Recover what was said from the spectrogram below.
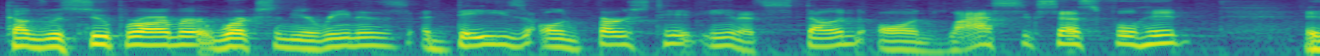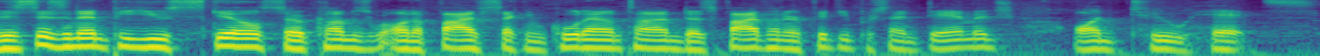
Comes with super armor, works in the arenas, a daze on first hit, and a stun on last successful hit. And this is an NPU skill, so it comes on a 5 second cooldown time, does 550% damage on two hits.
